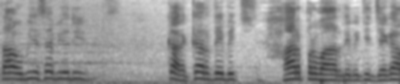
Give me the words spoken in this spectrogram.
ਤਾਂ ਓਬਵੀਅਸ ਹੈ ਵੀ ਉਹਦੀ ਘਰ ਘਰ ਦੇ ਵਿੱਚ ਹਰ ਪਰਿਵਾਰ ਦੇ ਵਿੱਚ ਜਗ੍ਹਾ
